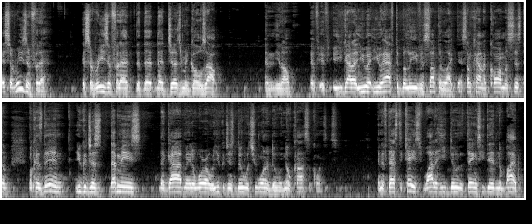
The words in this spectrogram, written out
It's a reason for that. It's a reason for that that that, that judgment goes out. And you know, if, if you gotta you you have to believe in something like that, some kind of karma system, because then you could just that means that God made a world where you could just do what you want to do with no consequences. And if that's the case, why did he do the things he did in the Bible?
